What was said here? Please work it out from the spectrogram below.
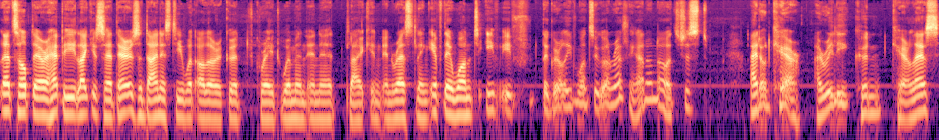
let's hope they are happy. Like you said, there is a dynasty with other good, great women in it, like in, in wrestling. If they want, if, if the girl even wants to go in wrestling, I don't know. It's just. I don't care. I really couldn't care less.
